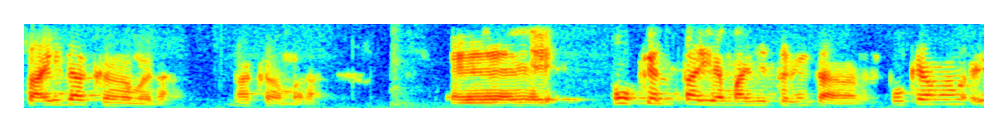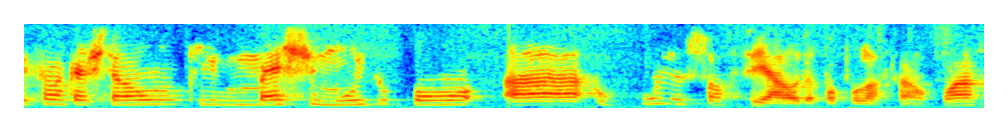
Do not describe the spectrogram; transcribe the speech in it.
sair da Câmara. Da Câmara. É, por que ele está aí há mais de 30 anos? Porque é uma, isso é uma questão que mexe muito com a, o cunho social da população, com as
